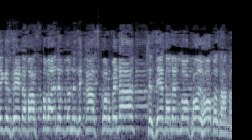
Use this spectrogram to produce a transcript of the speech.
দেখেছে, এটা বাস্তবায়নের জন্য যে কাজ করবে না, সে যে দলের লোক হয় হোক ও যাবে।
